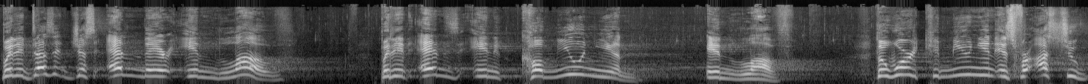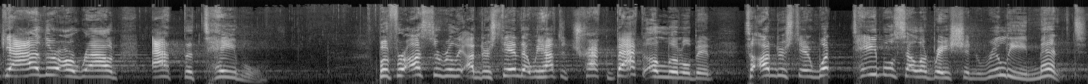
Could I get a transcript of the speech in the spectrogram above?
But it doesn't just end there in love but it ends in communion in love. The word communion is for us to gather around at the table. But for us to really understand that, we have to track back a little bit to understand what table celebration really meant.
